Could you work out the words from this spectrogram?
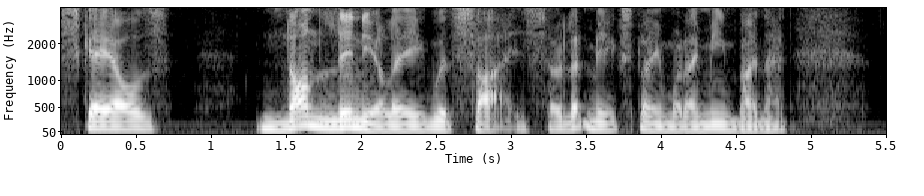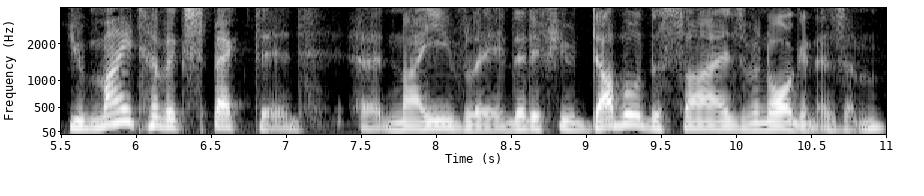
scales non-linearly with size. So let me explain what I mean by that. You might have expected uh, naively that if you doubled the size of an organism,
